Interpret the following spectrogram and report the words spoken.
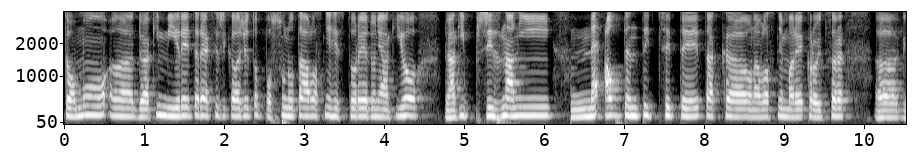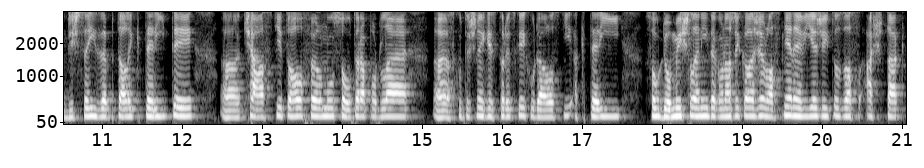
tomu, eh, do jaký míry, tedy jak jsi říkala, že je to posunutá vlastně historie do, nějakého, do nějaký přiznaný neautenticity, tak ona vlastně Marie Kreutzer, když se jí zeptali, který ty části toho filmu jsou teda podle uh, skutečných historických událostí a který jsou domyšlený, tak ona říkala, že vlastně neví, že jí to zas až tak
